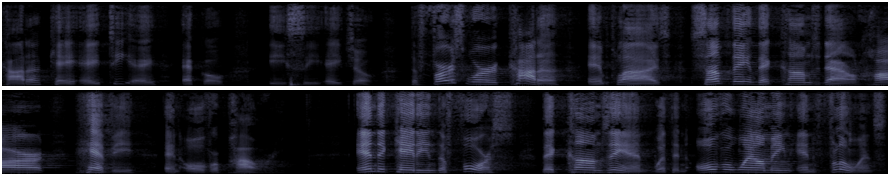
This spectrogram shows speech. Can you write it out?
Kata, K A T A, echo, E C H O. The first word, kata, implies something that comes down hard, heavy, and overpowering, indicating the force that comes in with an overwhelming influence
